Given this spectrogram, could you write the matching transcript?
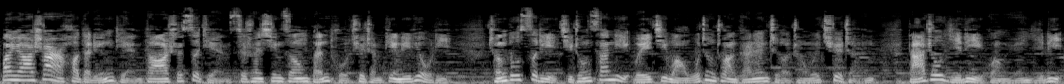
八月二十二号的零点到二十四点，四川新增本土确诊病例六例，成都四例，其中三例为既往无症状感染者转为确诊，达州一例，广元一例。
